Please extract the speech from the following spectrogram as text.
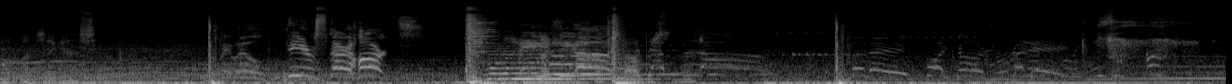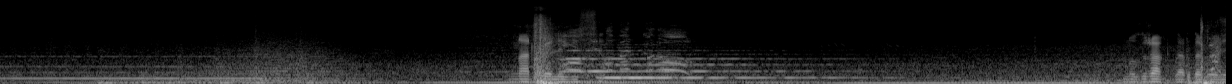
Normalize gelsin. We will pierce their hearts! Saldırsınlar. Bunlar böyle gitsin. Mızrakları da böyle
